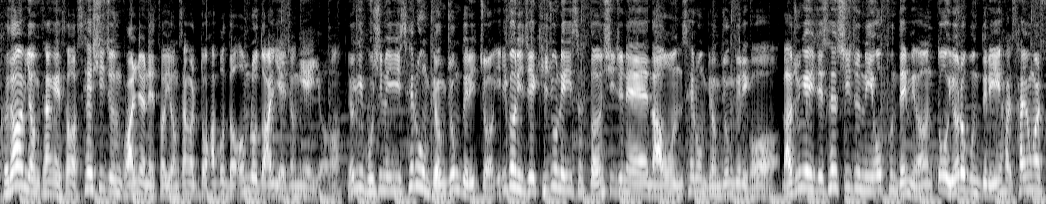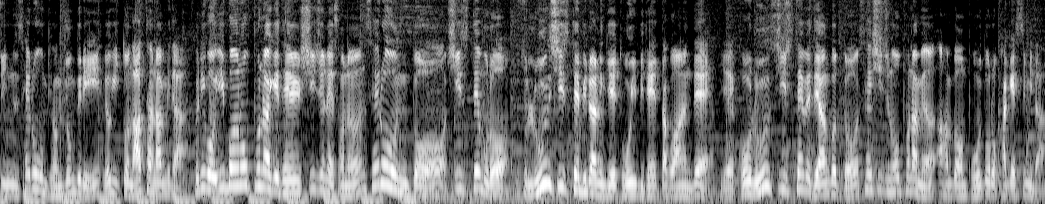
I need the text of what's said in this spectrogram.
그 다음 영상에서 새 시즌 관련해서 영상을 또 한번 더 업로드할 예정이에요. 여기 보시는 이 새로운 병종들 있죠. 이건 이제 기존에 있었던 시즌에 나온 새로운 병종들이고 나중에 이제 새 시즌이 오픈되면 또 여러분들이 하- 사용할 수 있는 새로운 병종들이 여기 또 나타납니다. 그리고 이번 오픈하게 될 시즌에서는 새로운 또 시스템으로 무슨 룬 시스템이라는 게 도입이 됐다고 하는데 예, 그 룬 시스템에 대한 것도 새 시즌 오픈하면 한번 보도록 하겠습니다.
